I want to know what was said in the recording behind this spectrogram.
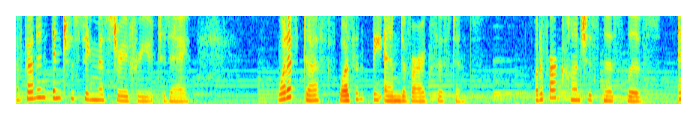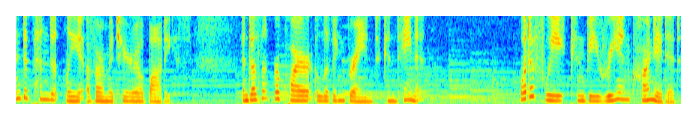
I've got an interesting mystery for you today. What if death wasn't the end of our existence? What if our consciousness lives independently of our material bodies and doesn't require a living brain to contain it? What if we can be reincarnated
